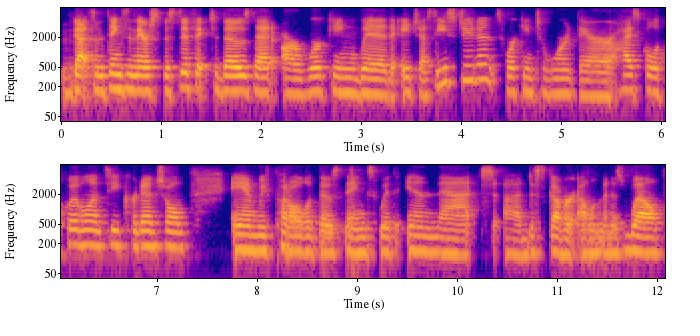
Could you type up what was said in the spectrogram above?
We've got some things in there specific to those that are working with HSE students, working toward their high school equivalency credential. And we've put all of those things within that uh, discover element as well.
